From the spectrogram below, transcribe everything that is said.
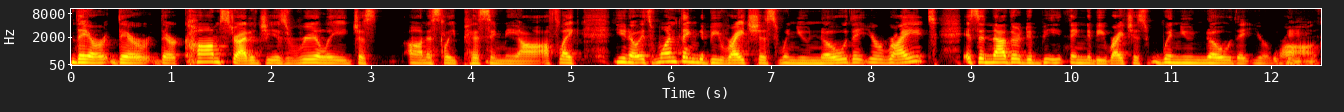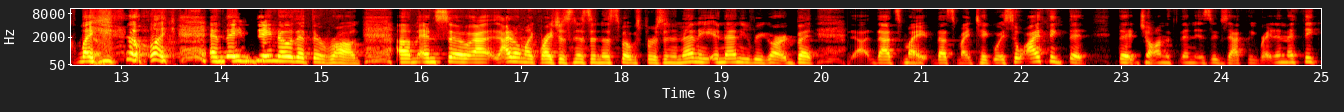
their their their calm strategy is really just honestly pissing me off. Like, you know, it's one thing to be righteous when you know that you're right. It's another to be thing to be righteous when you know that you're wrong. Like, yeah. you know, like, and they they know that they're wrong. Um, and so uh, I don't like righteousness in a spokesperson in any in any regard. But uh, that's my that's my takeaway. So I think that that Jonathan is exactly right. And I think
